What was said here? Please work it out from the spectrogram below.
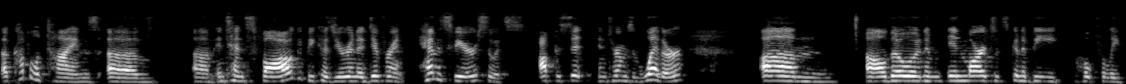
a couple of times of, um, intense fog because you're in a different hemisphere. So it's opposite in terms of weather. Um, although in, in March, it's going to be hopefully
